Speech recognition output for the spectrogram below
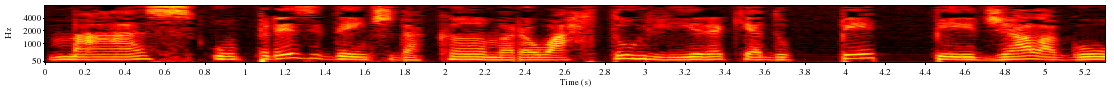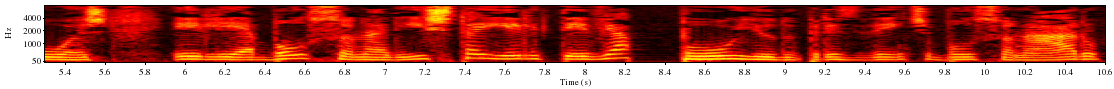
Mas o presidente da Câmara, o Arthur Lira, que é do PP, PP de Alagoas, ele é bolsonarista e ele teve apoio do presidente Bolsonaro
